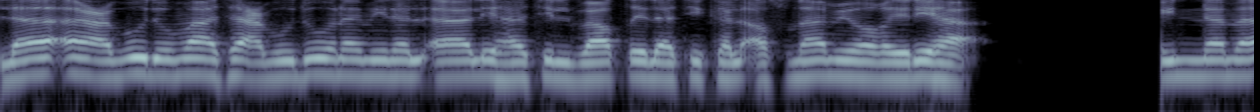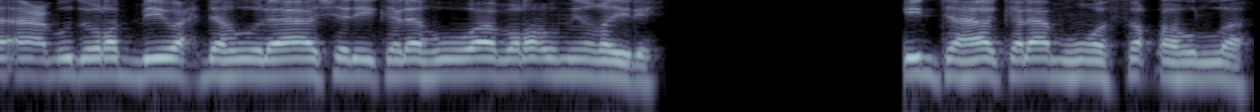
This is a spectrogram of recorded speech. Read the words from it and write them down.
لا أعبد ما تعبدون من الآلهة الباطلة كالأصنام وغيرها. إنما أعبد ربي وحده لا شريك له وأبرأ من غيره. انتهى كلامه وفقه الله.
